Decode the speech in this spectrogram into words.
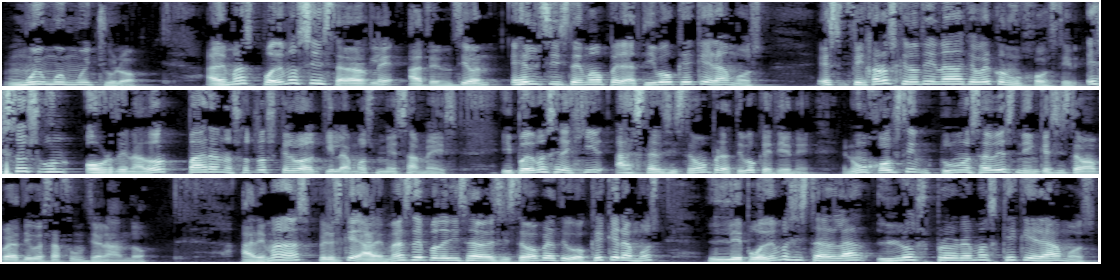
Muy, muy, muy chulo. Además, podemos instalarle, atención, el sistema operativo que queramos. Es, fijaros que no tiene nada que ver con un hosting. Esto es un ordenador para nosotros que lo alquilamos mes a mes. Y podemos elegir hasta el sistema operativo que tiene. En un hosting tú no sabes ni en qué sistema operativo está funcionando. Además, pero es que además de poder instalar el sistema operativo que queramos, le podemos instalar los programas que queramos.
